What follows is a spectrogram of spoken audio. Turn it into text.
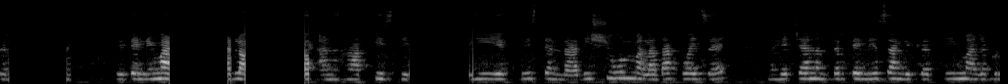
तर ते त्यांनी माझा ब्लाऊज आणि हा पीस दिला ही एक पीस त्यांना आधी शिवून मला दाखवायचं आहे मग ह्याच्यानंतर त्यांनी सांगितलं की माझ्याकडे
